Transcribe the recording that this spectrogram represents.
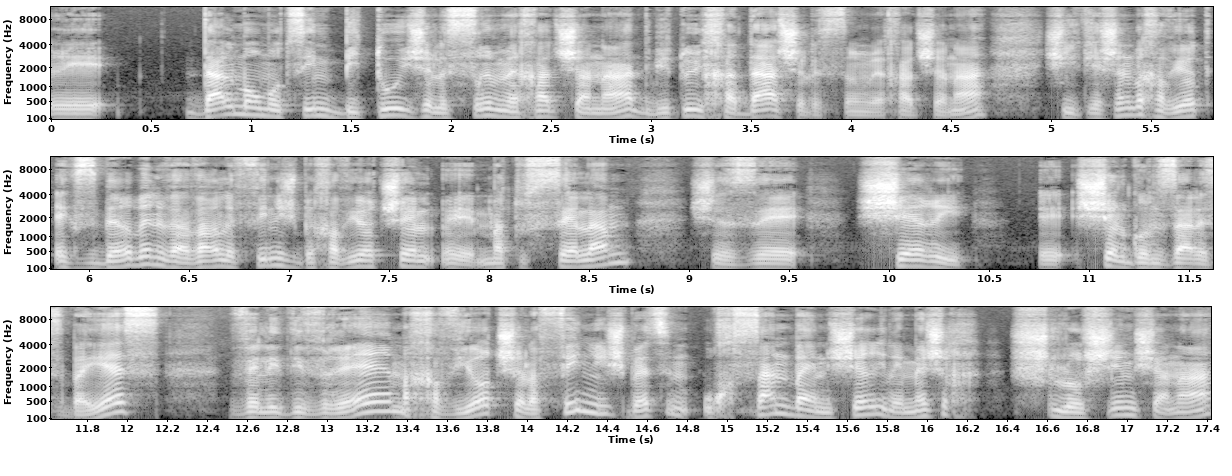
אה, דלמור מוצאים ביטוי של 21 שנה, ביטוי חדש של 21 שנה, שהתיישן בחביות ex bourbon ועבר ל finish בחביות של אה, מתוסלם, שזה שרי אה, של גונזלס בייס, ולדבריהם החביות של ה finish בעצם אוחסן בהן שרי למשך 30 שנה,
